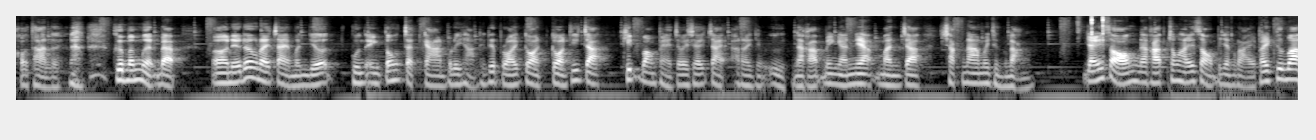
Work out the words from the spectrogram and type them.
ขอทานเลยนะคือมันเหมือนแบบ ในเรื่องรายจ่ายมันเยอะ คุณเองต้องจัดการบริหารให้เรียบร้อยก่อน ก่อนที่จะคิดวางแผนจะไปใช้จ่ายอะไรอย่างอื่นนะครับไม่งั้นเนี่ยมันจะชักหน้าไม่ถึงหลังอย่างที่2นะครับช่องทางที่ 2 เป็นอย่างไรไพ่ขึ้นว่า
